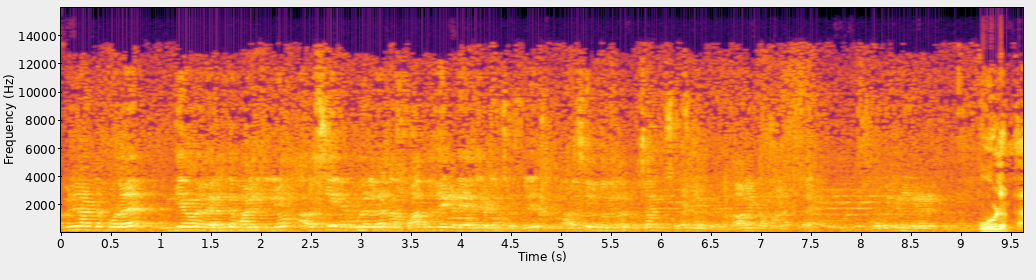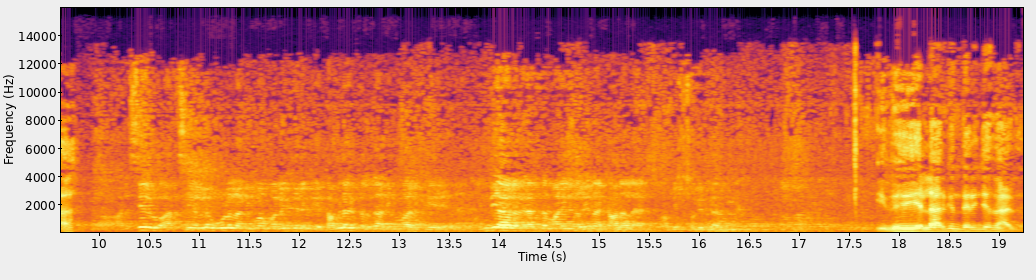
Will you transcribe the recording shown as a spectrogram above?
தமிழ்நாட்டை போல இந்தியாவோட வேற எந்த மாநிலத்திலையும் அரசியல் ஊழலை நான் பார்த்ததே கிடையாது அப்படின்னு சொல்லிட்டு அரசியல் முதல்வர் பிரசாந்த் கிஷோர் கேட்குறது தாவேகா மாநிலத்தில் இதை பற்றி நீங்கள் என்ன? ஊழலா? அரசியல் அரசியல்ல ஊழல் அதிகமா மலிஞ்சிருக்கு. தமிழகத்துல தான் அதிகமா இருக்கு. இந்தியாவில் வேற எந்த மாநிலங்களையும் நான் காணல அப்படின்னு சொல்லியிருக்காரு இது எல்லாருக்கும் தெரிஞ்சதான் அது.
